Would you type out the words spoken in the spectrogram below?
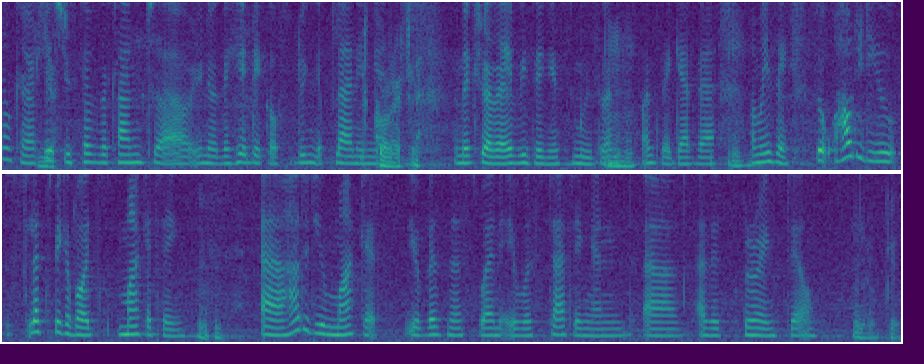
Okay, at Yes. least you save the client, uh, you know, the headache of doing the planning and- Correct. and make sure that everything is smooth when, Mhm. once they get there. Mhm. Amazing. So, how did you? Let's speak about marketing. Mhm. Uh, how did you market your business when it was starting and uh, as it's growing still? Okay.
